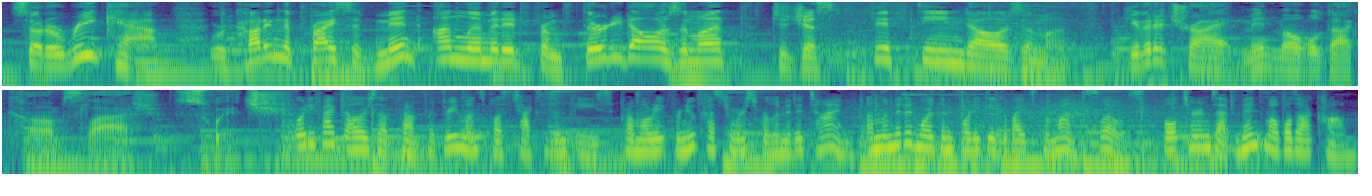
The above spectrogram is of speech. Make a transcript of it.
F- So to recap, we're cutting the price of Mint Unlimited from $30 a month to just $15 a month. Give it a try at mintmobile.com slash switch. $45 upfront for three months plus taxes and fees. Promo rate for new customers for limited time. Unlimited more than 40 gigabytes per month. Slows. Full terms at mintmobile.com.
